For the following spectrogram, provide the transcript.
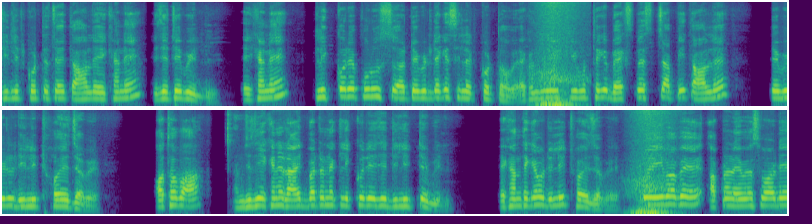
ডিলিট করতে চাই, তাহলে এখানে এই যে টেবিল এখানে ক্লিক করে পুরো টেবিলটাকে সিলেক্ট করতে হবে। এখন যদি কিবোর্ড থেকে ব্যাকস্পেস চাপি, তাহলে টেবিল ডিলিট হয়ে যাবে। অথবা আমি যদি এখানে রাইট বাটনে ক্লিক করি, এই যে ডিলিট টেবিল এখান থেকেও ডিলিট হয়ে যাবে। তো এইভাবে আপনার এমএস ওয়ার্ডে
